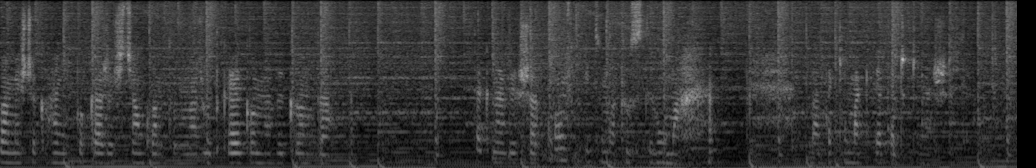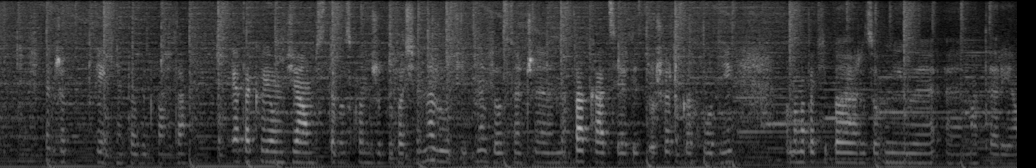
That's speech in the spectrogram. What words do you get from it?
Wam jeszcze, kochani, pokażę. Ściągłam tą narzutkę, jak ona wygląda. Tak na wieszaku. I co ma tu z tyłu ma? Ma takie ma kwiateczki naszyte. Także pięknie to wygląda. Ja tak ją wzięłam z tego względu, żeby właśnie narzucić na wiosnę czy na wakacje, jak jest troszeczkę chłodniej. Ona ma taki bardzo miły e, materiał.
